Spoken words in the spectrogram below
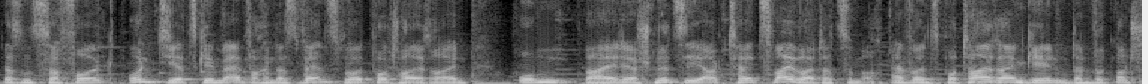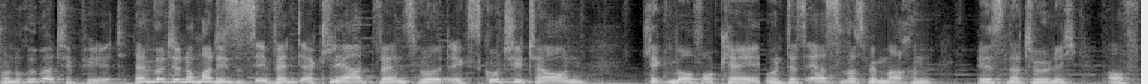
das uns verfolgt. Und jetzt gehen wir einfach in das Vans World Portal rein, um bei der Schnitzejagd Teil 2 weiterzumachen. Einfach ins Portal reingehen und dann wird man schon rüber tippet. Dann wird hier nochmal dieses Event erklärt, Vans World X Gucci Town. Klicken wir auf OK und das erste, was wir machen, ist natürlich auf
